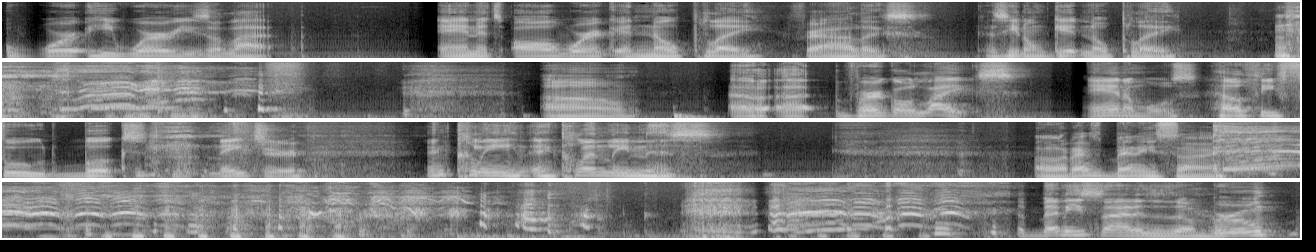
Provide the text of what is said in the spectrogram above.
Wor- he worries a lot, and it's all work and no play for Alex because he don't get no play. um, uh, uh, Virgo likes animals, healthy food, books, nature, and clean and cleanliness. Oh, that's Benny's sign. Benny's sign is a broom.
